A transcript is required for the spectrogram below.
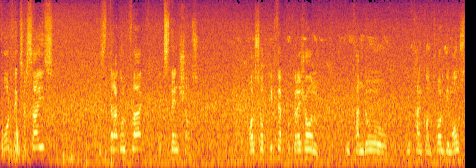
Fourth exercise is dragon flag extensions. Also pick the progression you can do, you can control the most.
